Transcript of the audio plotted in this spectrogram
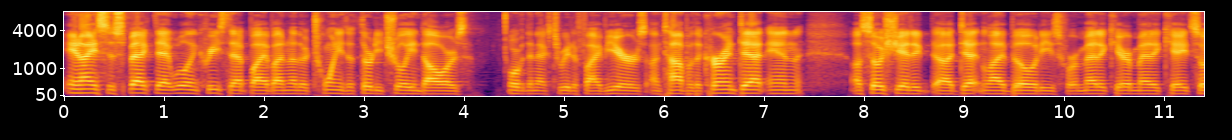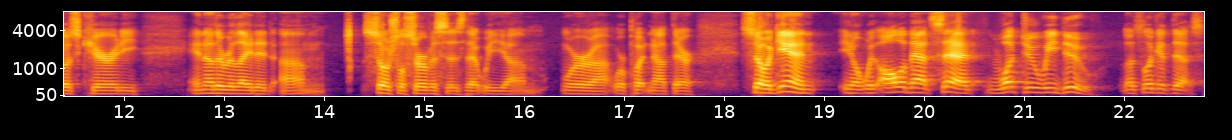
And I suspect that we'll increase that by about another 20 to 30 trillion dollars over the next three to five years, on top of the current debt and associated uh, debt and liabilities for Medicare, Medicaid, Social Security, and other related um, social services that we um, we're, uh, we're putting out there. So again, you know, with all of that said, what do we do? Let's look at this.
